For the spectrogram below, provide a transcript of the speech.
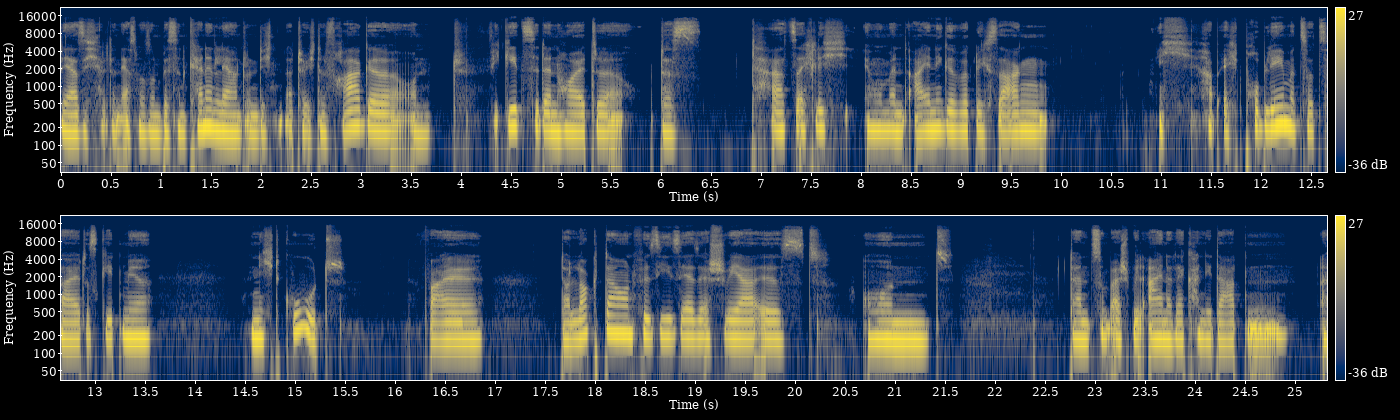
ja, sich halt dann erstmal so ein bisschen kennenlernt und ich natürlich dann frage und wie geht's dir denn heute, dass tatsächlich im Moment einige wirklich sagen, ich habe echt Probleme zurzeit, es geht mir nicht gut weil der Lockdown für sie sehr, sehr schwer ist. Und dann zum Beispiel einer der Kandidaten äh,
